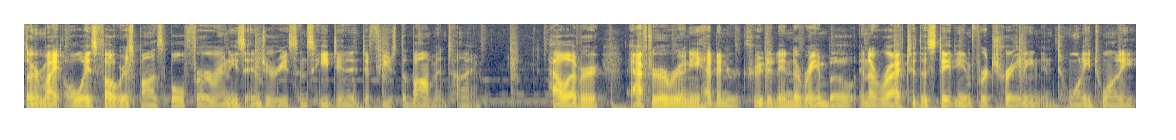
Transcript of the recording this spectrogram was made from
Thermite always felt responsible for Aruni's injuries since he didn't defuse the bomb in time. However, after Aruni had been recruited into Rainbow and arrived to the stadium for training in 2020,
